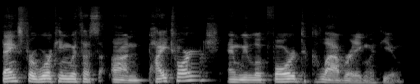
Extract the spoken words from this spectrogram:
Thanks for working with us on PyTorch, and we look forward to collaborating with you.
